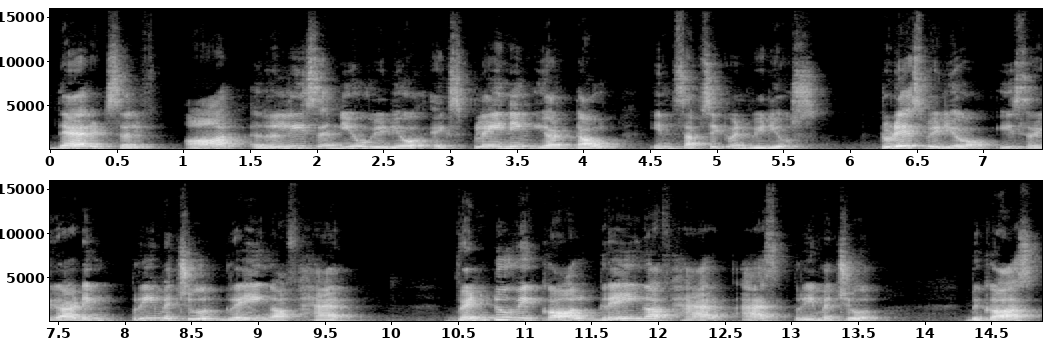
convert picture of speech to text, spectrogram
there itself or release a new video explaining your doubt in subsequent videos. Today's video is regarding premature graying of hair. When do we call graying of hair as premature? Because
